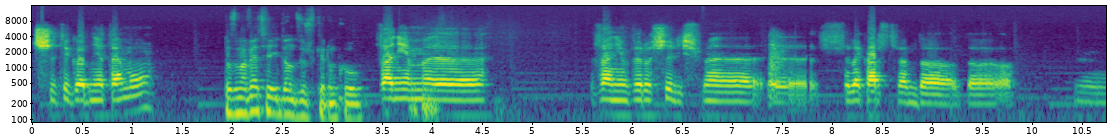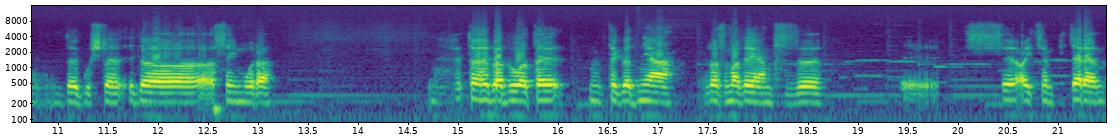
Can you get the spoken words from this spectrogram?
trzy tygodnie temu, Rozmawiacie idąc już w kierunku zanim, e, zanim wyruszyliśmy e, z lekarstwem do, do, mm, do, Guśle, do Seymoura. To chyba było te, tego dnia, rozmawiając z, e, z ojcem Peterem,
